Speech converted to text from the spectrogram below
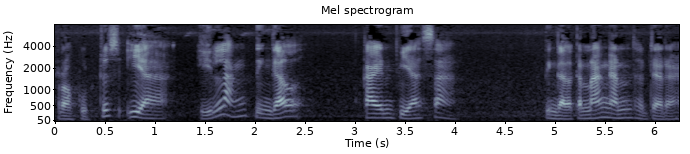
Roh Kudus, iya hilang, tinggal kain biasa, tinggal kenangan, saudara.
